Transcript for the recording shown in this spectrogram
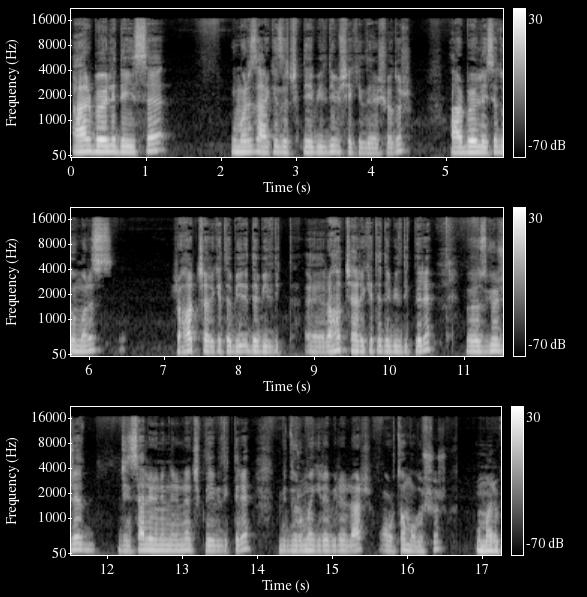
eğer böyle değilse umarız herkes açıklayabildiği bir şekilde yaşıyordur. Eğer böyleyse de umarız rahatça hareket edebildik, e, rahatça hareket edebildikleri ve özgürce cinsel yönelimlerini açıklayabildikleri bir duruma girebilirler. Ortam oluşur. Umarım.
